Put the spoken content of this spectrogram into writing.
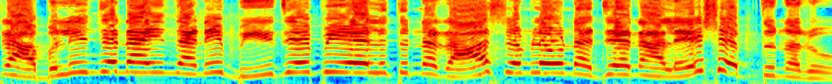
ట్రబుల్ ఇంజన్ అయిందని బీజేపీ ఏలుతున్న రాష్ట్రంలో ఉన్న జనాలే చెప్తున్నారు.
